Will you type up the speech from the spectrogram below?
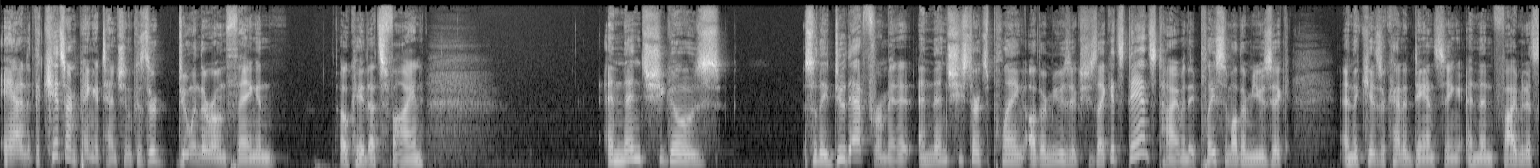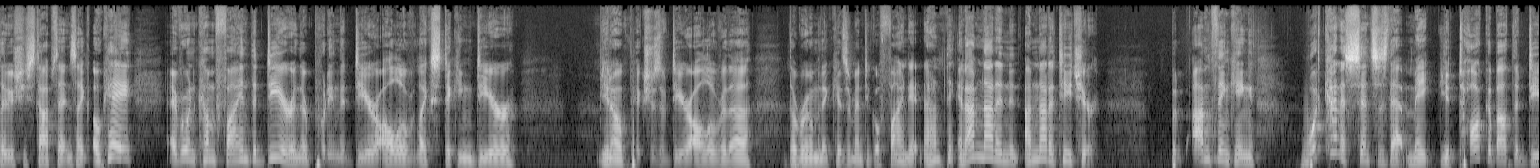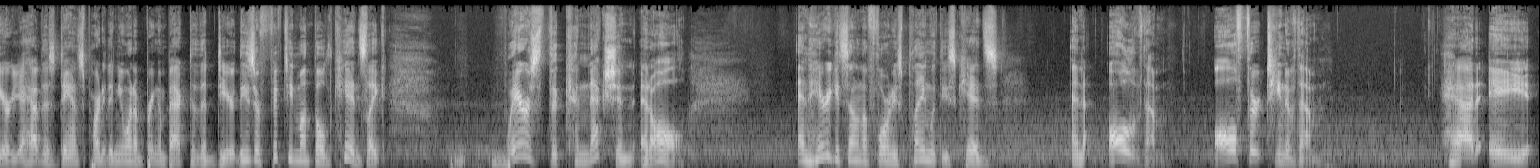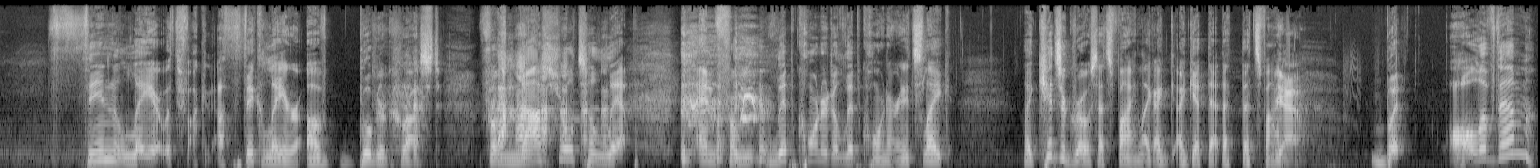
And the kids aren't paying attention because they're doing their own thing. And okay, that's fine. And then she goes, so they do that for a minute and then she starts playing other music she's like it's dance time and they play some other music and the kids are kind of dancing and then five minutes later she stops that and is like okay everyone come find the deer and they're putting the deer all over like sticking deer you know pictures of deer all over the the room and the kids are meant to go find it and i'm think, and i'm not an i'm not a teacher but i'm thinking what kind of sense does that make? You talk about the deer you have this dance party then you want to bring them back to the deer. These are 15 month old kids like where's the connection at all? And Harry gets down on the floor and he's playing with these kids, and all of them, all 13 of them, had a thin layer, with fucking a thick layer of booger crust from nostril to lip, and from lip corner to lip corner. And it's like, like kids are gross. That's fine. Like I, I get that. that. That's fine. Yeah. But all of them?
